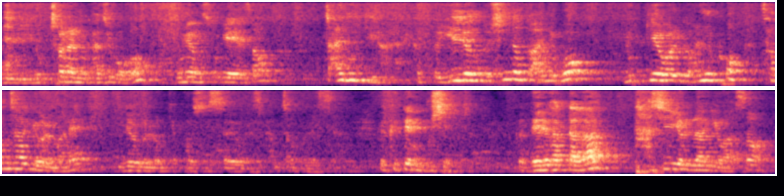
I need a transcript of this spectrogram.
16,000원 가지고 두명 소개해서 짧은 기간 그것도 1년도 10년도 아니고 6개월도 아니고 3, 4개월 만에 1억을 넘게 벌 수 있어요. 그래서 깜짝 놀랐어요. 그때는 무시했죠. 그 내려갔다가 다시 연락이 와서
